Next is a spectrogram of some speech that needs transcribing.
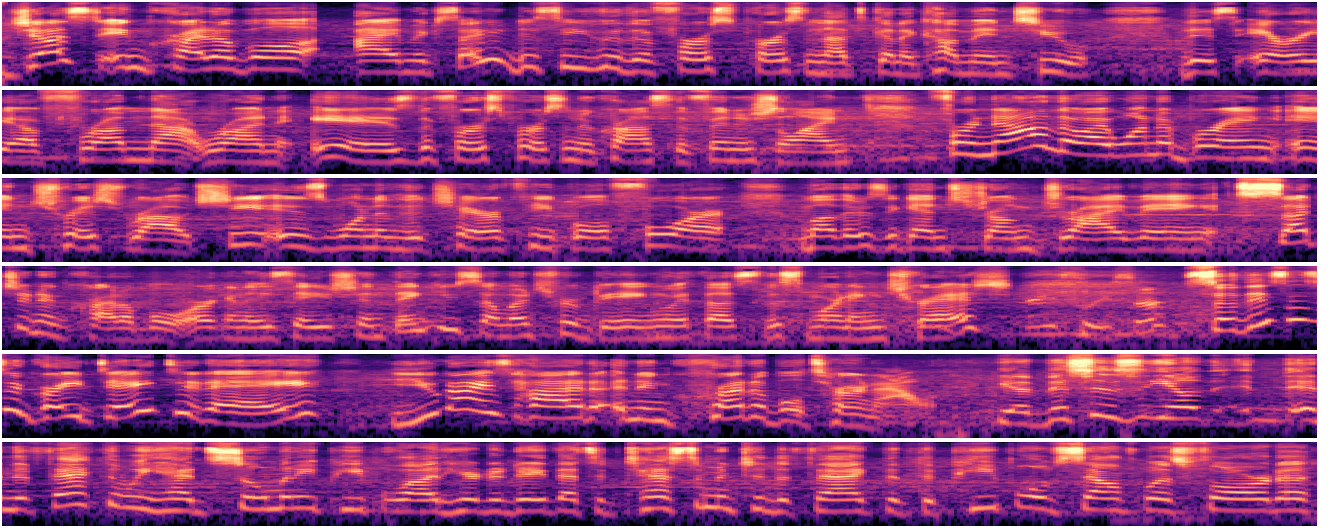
Just incredible. I'm excited to see who the first person that's going to come into this area from that run is, the first person across the finish line. For now, though, I want to bring in Trish Rout. She is one of the chair people for Mothers Against Drunk Driving. Such an incredible organization. Thank you so much for being with us this morning, Trish. Thanks, Lisa. So this is a great day today. You you guys had an incredible turnout. Yeah, this is, you know, and the fact that we had so many people out here today, that's a testament to the fact that the people of Southwest Florida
